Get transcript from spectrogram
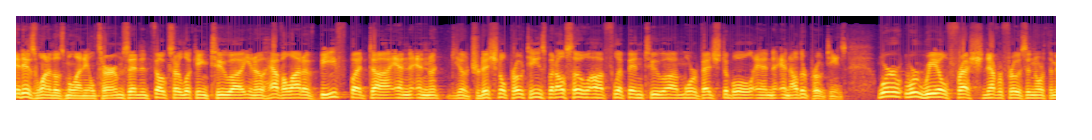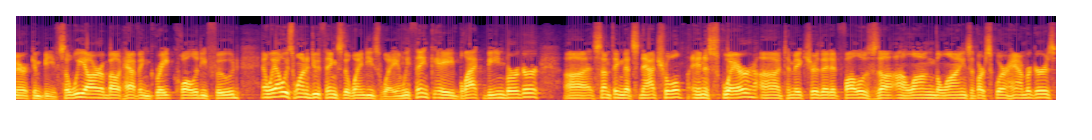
It is one of those millennial terms, and folks are looking to uh, you know have a lot of beef, but uh, and and you know traditional proteins, but also uh, flip into uh, more vegetable and and other proteins. We're, we're real, fresh, never frozen North American beef. So we are about having great quality food, and we always want to do things the Wendy's way. And we think a black bean burger, uh, something that's natural in a square uh, to make sure that it follows uh, along the lines of our square hamburgers,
